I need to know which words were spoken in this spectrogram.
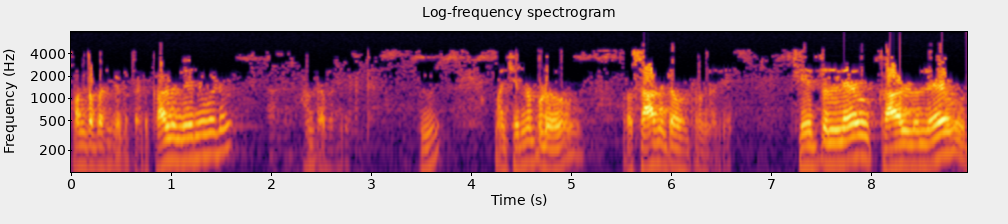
కొంత పరిగెడతాడు. కాళ్ళు లేనివాడు అంత పరిగెడతాడు. మా చిన్నప్పుడు ఒక సామెత ఒకటి ఉన్నది. చేతులు లేవు కాళ్ళు లేవు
